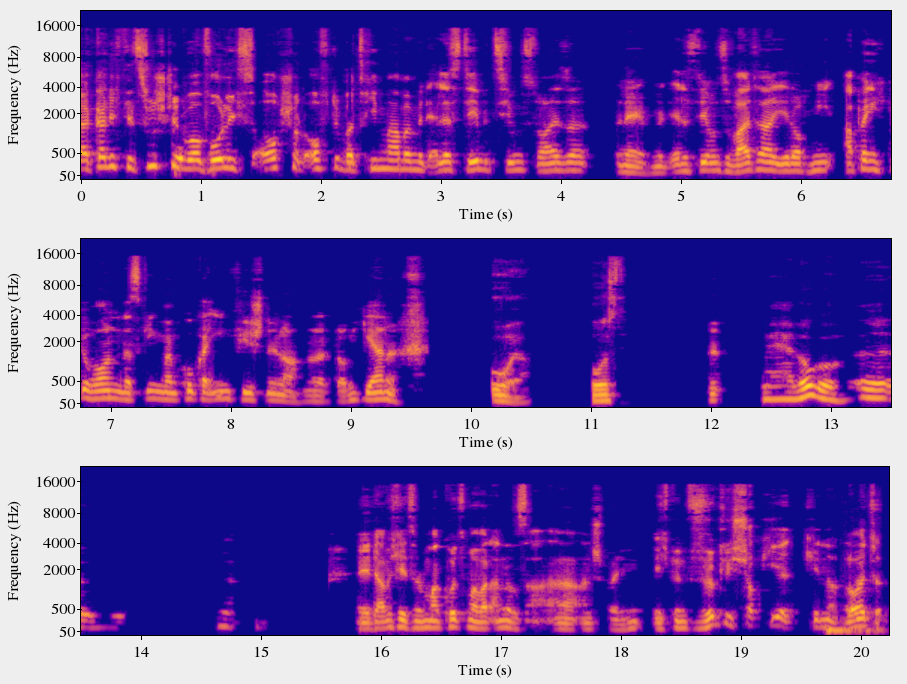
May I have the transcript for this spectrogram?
Da kann ich dir zustimmen, obwohl ich es auch schon oft übertrieben habe mit LSD beziehungsweise, nee, mit LSD und so weiter, jedoch nie abhängig geworden. Das ging beim Kokain viel schneller. Na, Das glaube ich gerne. oh ja. Prost. Naja, Logo. Äh, Ey, darf ich jetzt noch mal kurz mal was anderes äh, ansprechen? Ich bin wirklich schockiert, Kinder, Leute,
